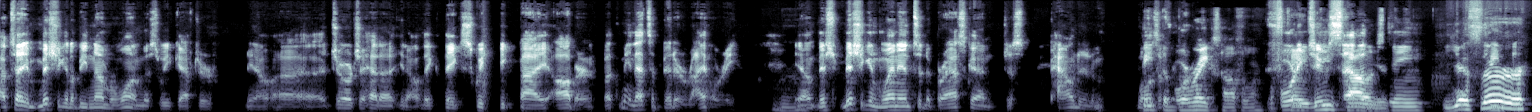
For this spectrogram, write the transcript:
I'll tell you, Michigan will be number one this week after you know uh, Georgia had a you know they they squeaked by Auburn, but I mean that's a bitter rivalry. You know, Mich- Michigan went into Nebraska and just pounded them. What Beat the it, four- brakes off of them. That's 42 KB's 7. team. Yes, sir.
